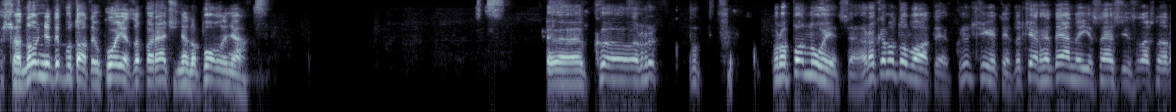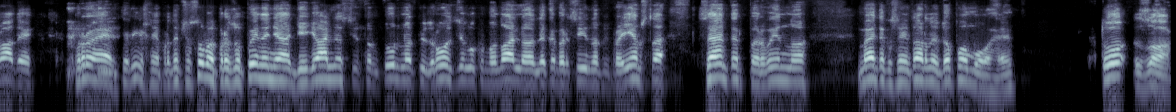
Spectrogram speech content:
Шановні депутати, у кого є заперечення, доповнення? Е, пропонується рекомендувати включити до черги денної сесії селищної ради проект рішення про тимчасове призупинення діяльності структурного підрозділу комунального некомерційного підприємства Центр первинно медико-санітарної допомоги. Хто за?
